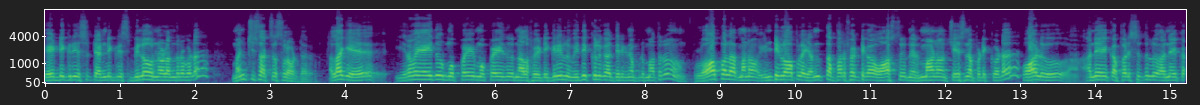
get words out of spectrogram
eight degrees ten degrees below ఉన్న వాళ్ళందరూ కూడా మంచి సక్సెస్లో ఉంటారు. అలాగే ఇరవై ఐదు ముప్పై ముప్పై ఐదు నలభై డిగ్రీలు విదిక్కులుగా తిరిగినప్పుడు మాత్రం లోపల మనం ఇంటి లోపల ఎంత పర్ఫెక్ట్గా వాస్తు నిర్మాణం చేసినప్పటికి కూడా వాళ్ళు అనేక పరిస్థితులు అనేక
